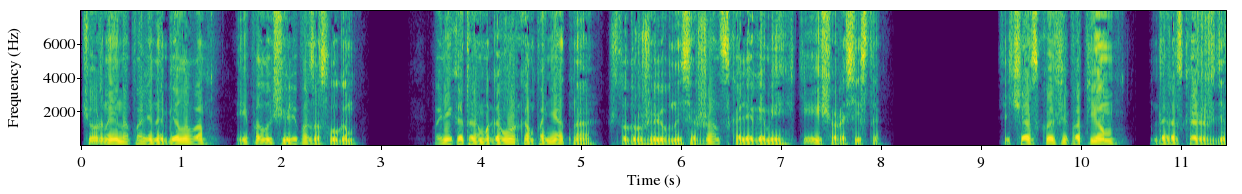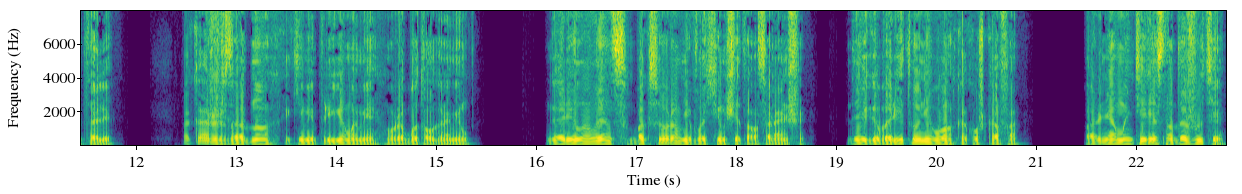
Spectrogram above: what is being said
Черные напали на белого и получили по заслугам. По некоторым оговоркам понятно, что дружелюбный сержант с коллегами те еще расисты. Сейчас кофе попьем, да расскажешь детали. Покажешь заодно, какими приемами уработал Громил. Горилла Лэнс боксером неплохим считался раньше, да и габариты у него, как у шкафа. Парням интересно до жути,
